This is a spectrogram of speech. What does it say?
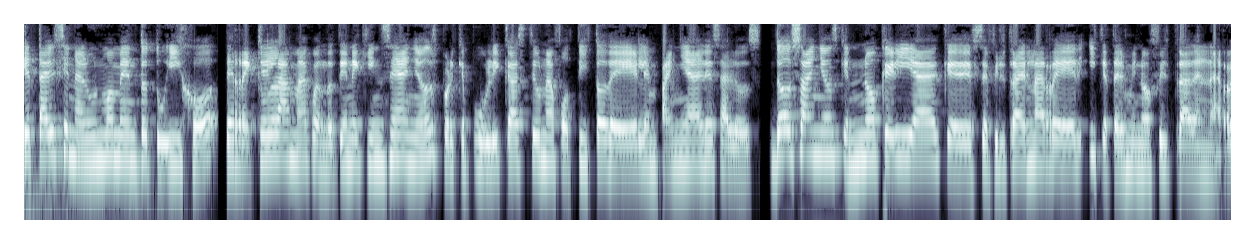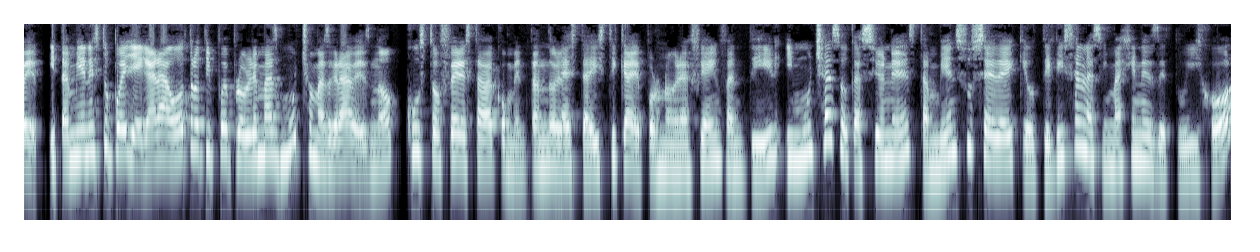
¿Qué tal si en algún momento tu hijo te reclama cuando tiene 15 años porque publicaste una fotito de él en pañales a los dos años que no quería que se filtrara en la red y que terminó filtrada en la red? Y también esto puede llegar a otro tipo de problemas mucho más graves, ¿no? Justo Fer estaba comentando la estadística de pornografía infantil y muchas ocasiones también sucede que utilizan las imágenes de tu hijo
